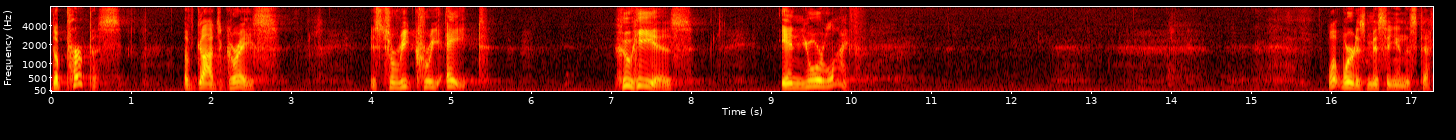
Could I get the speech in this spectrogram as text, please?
The purpose of God's grace is to recreate who he is in your life. What word is missing in this text?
